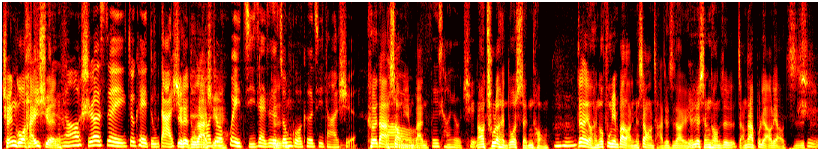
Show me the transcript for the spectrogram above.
全国海选，然后十二岁就可以读大学，就可以读大学，然后就汇集在这个中国科技大学。科大少年班，非常有趣。然后出了很多神童，当然有很多负面报道，你们上网查就知道，有些神童就是长大不了了之，是。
